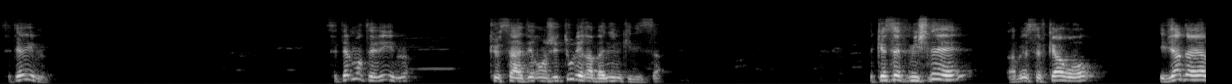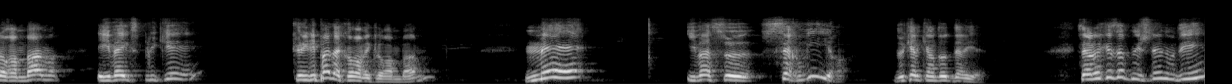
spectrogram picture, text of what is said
C'est terrible. C'est tellement terrible que ça a dérangé tous les rabbinim qui disent ça. Le Kesef Mishneh, Rabbi Yosef Karo, il vient derrière le Rambam et il va expliquer qu'il n'est pas d'accord avec le Rambam, mais il va se servir de quelqu'un d'autre derrière. C'est-à-dire le Kesef Mishneh nous dit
